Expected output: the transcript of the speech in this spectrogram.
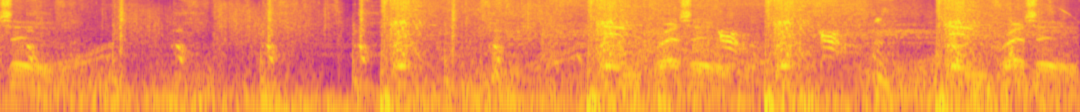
Impressive. Impressive. Impressive.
